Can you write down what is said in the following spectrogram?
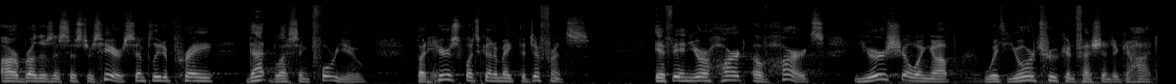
our brothers and sisters here simply to pray that blessing for you. But here's what's going to make the difference. If in your heart of hearts, you're showing up with your true confession to God,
